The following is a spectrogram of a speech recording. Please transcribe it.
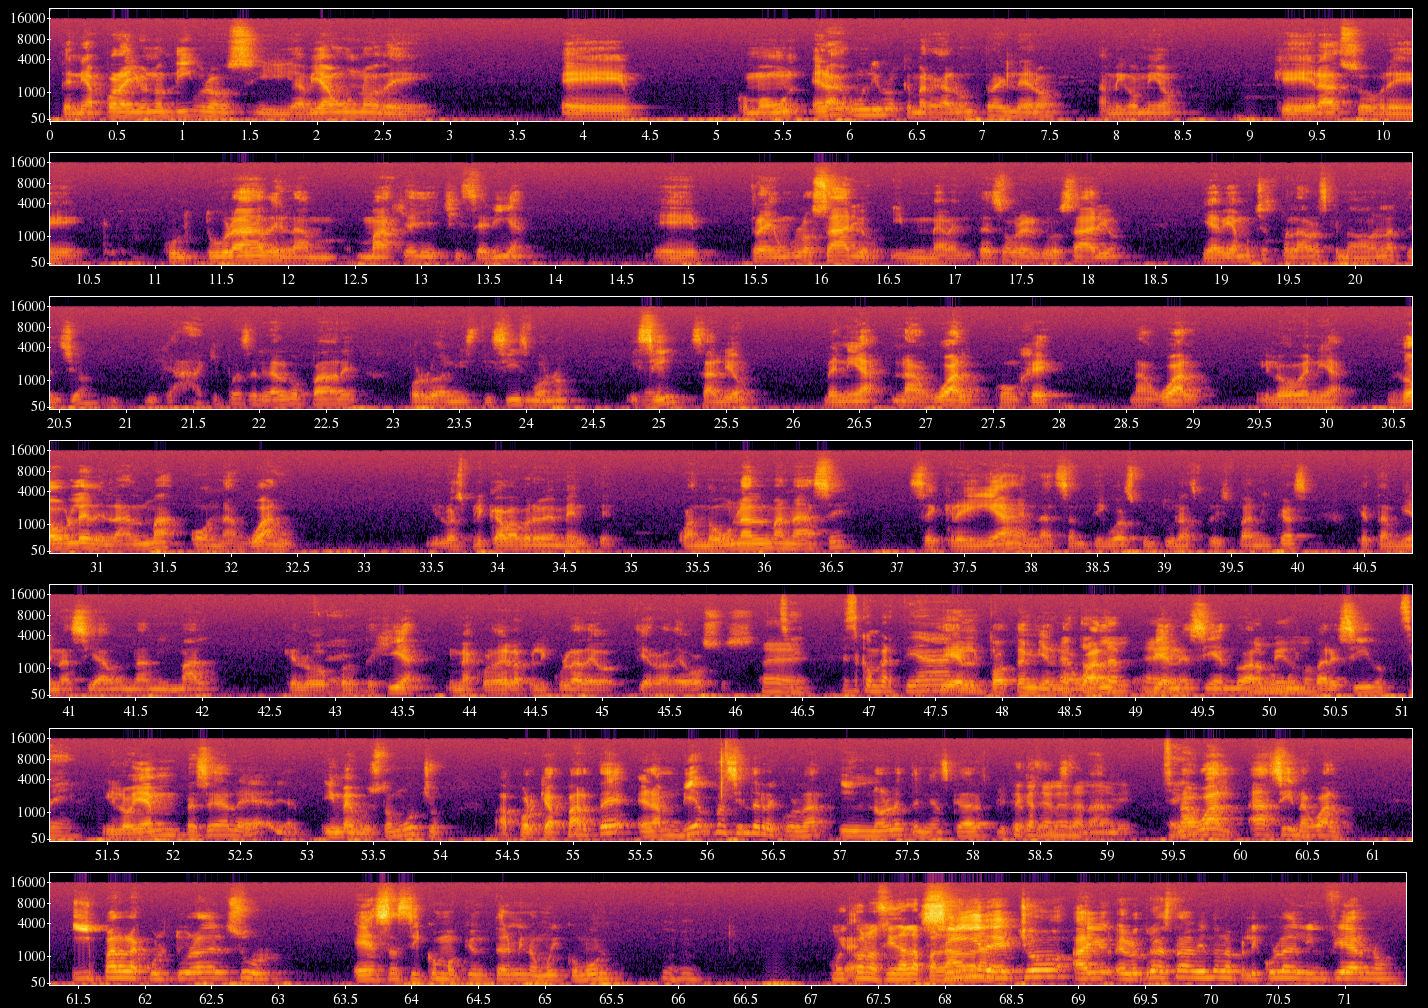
Tenía por ahí unos libros y había uno de. eh, como un. Era un libro que me regaló un trailero, amigo mío, que era sobre cultura de la magia y hechicería. Eh, traía un glosario y me aventé sobre el glosario y había muchas palabras que me daban la atención. Dije, ah, aquí puede salir algo padre por lo del misticismo, ¿no? Y sí, salió. Venía Nahual con G, Nahual. Y luego venía doble del alma o Nahual. Y lo explicaba brevemente. Cuando un alma nace, se creía en las antiguas culturas prehispánicas que también hacía un animal que lo Sí. protegía. Y me acordé de la película de Tierra de Osos. Eh, Sí. Se convertía. Y el tótem y el, El nahual tótem, eh, viene siendo algo muy parecido. Sí. Y lo ya empecé a leer ya, y me gustó mucho. Ah, Porque aparte eran bien fácil de recordar y no le tenías que dar explicaciones, Explicaciones a a nadie. nadie. Sí. Nahual, ah, sí, Nahual. Y para la cultura del sur es así como que un término muy común. Ujú. Muy conocida la palabra. Sí, de hecho, hay, el otro día estaba viendo la película del infierno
